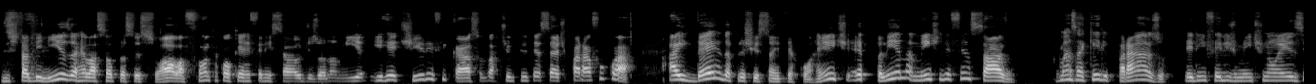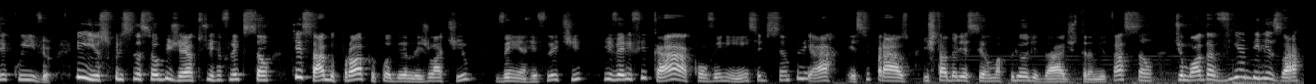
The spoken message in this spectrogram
Desestabiliza a relação processual, afronta qualquer referencial de isonomia e retira a eficácia do artigo 37, parágrafo 4. A ideia da prescrição intercorrente é plenamente defensável. Mas aquele prazo, ele infelizmente não é execuível. E isso precisa ser objeto de reflexão. Quem sabe o próprio Poder Legislativo venha refletir e verificar a conveniência de se ampliar esse prazo, estabelecer uma prioridade de tramitação, de modo a viabilizar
